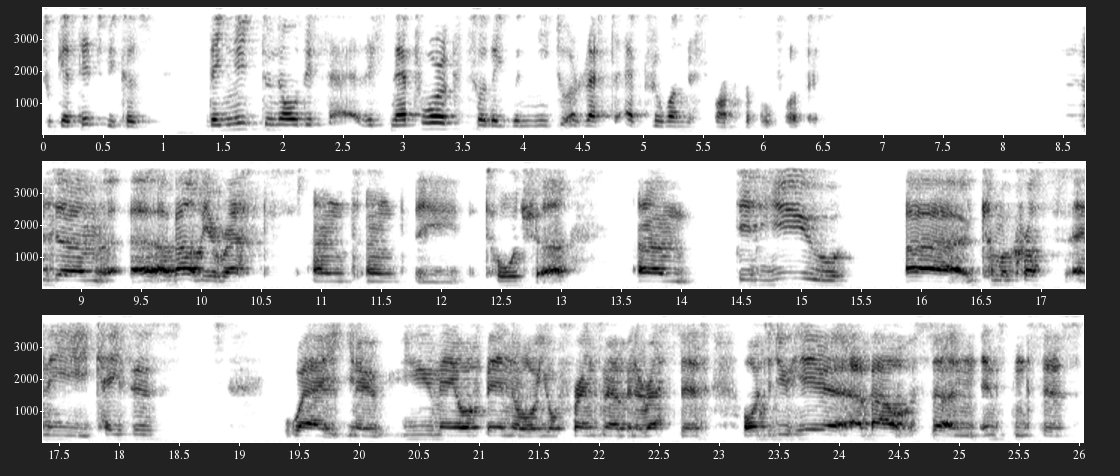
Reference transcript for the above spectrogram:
to get it because they need to know this uh, this network, so they would need to arrest everyone responsible for this. And um, about the arrests and and the, the torture, um, did you uh, come across any cases where you know you may have been or your friends may have been arrested, or did you hear about certain instances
